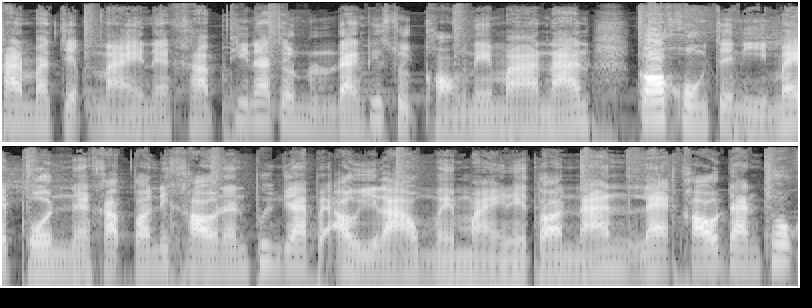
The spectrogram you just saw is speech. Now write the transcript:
การบาดเจ็บไหนนะครับที่น่าจะรุนแรงที่สุดของเนมานั้น ก็คงจะหนีไม่พ้นนะครับตอนที่เขานั้นเพิ่งย้ายไปเอาอีลาวใหม่ ๆ ในตอนนั้น และเขาดันโชค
